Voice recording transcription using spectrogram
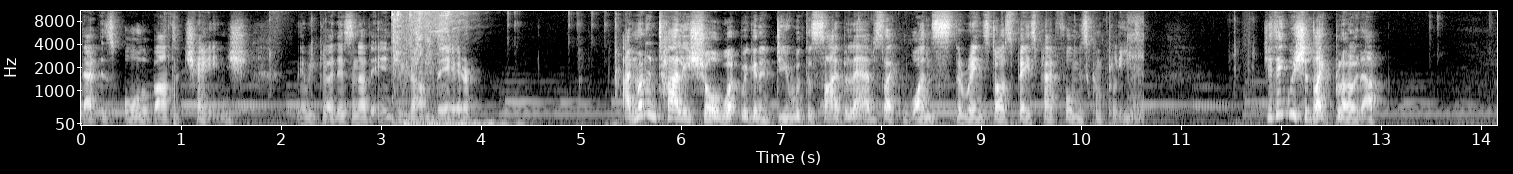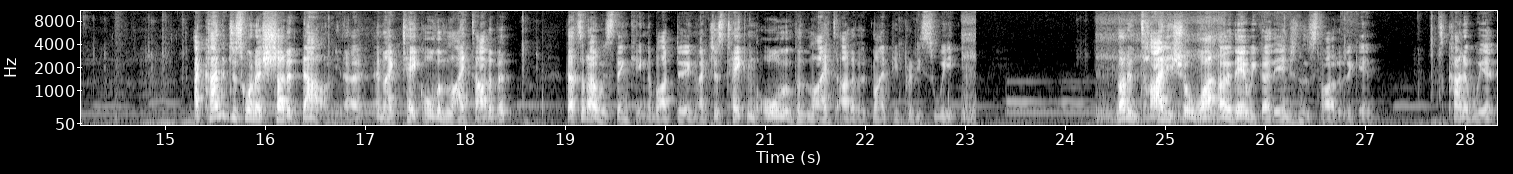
that is all about to change. There we go. There's another engine down there. I'm not entirely sure what we're going to do with the Cyber Labs, like once the Renstar space platform is complete. Do you think we should like blow it up? I kind of just want to shut it down, you know, and like take all the light out of it. That's what I was thinking about doing. Like just taking all of the light out of it might be pretty sweet. Not entirely sure why. Oh, there we go. The engines have started again. It's kind of weird.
